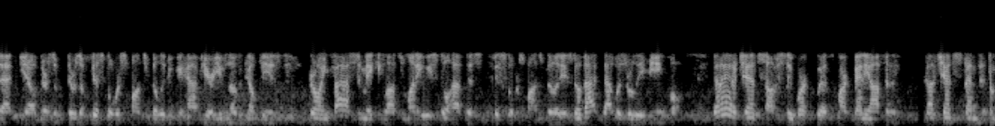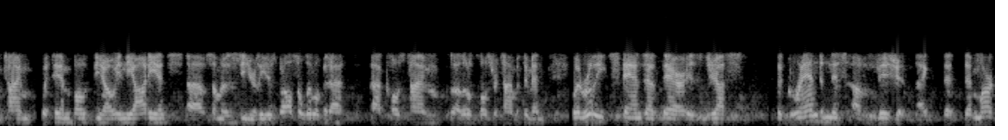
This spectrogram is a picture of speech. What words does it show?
that you know there's a there's a fiscal responsibility we have here. Even though the company is growing fast and making lots of money, we still have this fiscal responsibility. So that that was really meaningful. Then I had a chance to obviously work with Mark Benioff and got a chance to spend some time with him, both you know in the audience of some of the senior leaders, but also a little bit of uh, close time, a little closer time with him. And what really stands out there is just the grandness of vision, like that, that Mark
